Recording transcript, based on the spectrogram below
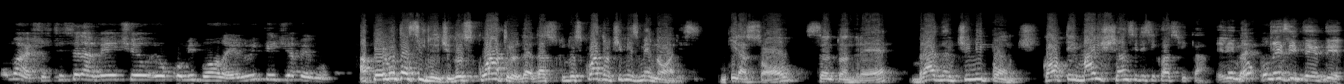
Ô, Márcio, sinceramente, eu, eu comi bola. Eu não entendi a pergunta. A pergunta é a seguinte: dos quatro, da- das- dos quatro times menores, Mirassol, Santo André, Bragantino e Ponte, qual tem mais chance de se classificar? Ele não Como é quis entender.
